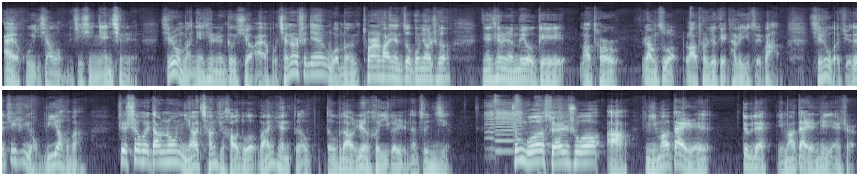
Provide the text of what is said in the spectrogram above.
爱护一下我们这些年轻人。其实我们年轻人更需要爱护。前段时间我们突然发现坐公交车，年轻人没有给老头儿让座，老头就给他了一嘴巴子。其实我觉得这是有必要吧？这社会当中你要强取豪夺，完全得得不到任何一个人的尊敬。中国虽然说啊礼貌待人，对不对？礼貌待人这件事儿，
